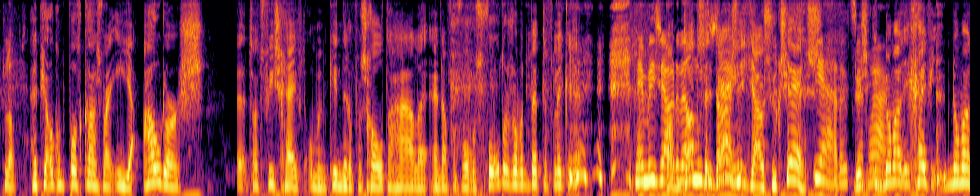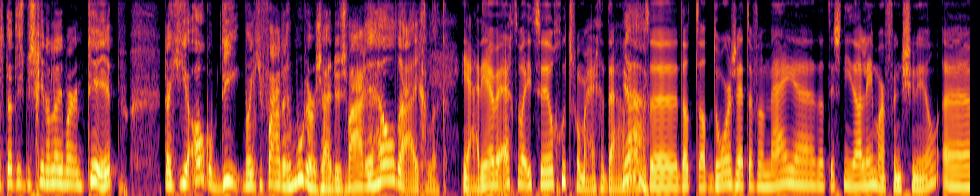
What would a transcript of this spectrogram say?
klopt. Heb je ook een podcast waarin je ouders het advies geeft om hun kinderen van school te halen en dan vervolgens folders op het bed te flikkeren? Nee, maar die zouden Want wel dat, moeten daar zijn. zit jouw succes. Ja, dat is Dus ik, nogmaals, ik geef je, nogmaals, dat is misschien alleen maar een tip. Dat je je ook op die, want je vader en moeder zijn dus ware helden eigenlijk. Ja, die hebben echt wel iets heel goeds voor mij gedaan. Ja. Want eh, dat, dat doorzetten van mij, eh, dat is niet alleen maar functioneel. Eh,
